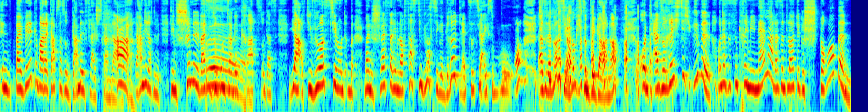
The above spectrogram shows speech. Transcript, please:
in, bei Wilke war da gab es da so einen Gammelfleischskandal. Ah. Da haben die doch den, den Schimmel, weißt du, so runtergekratzt und das, ja, auf die Würstchen und meine Schwester, die haben noch fast die Würstchen gegrillt letztes Jahr. Ich so, boah. Also der Würstchen ja wirklich zum Veganer. Und also richtig übel. Und das ist ein Krimineller, da sind Leute gestorben.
